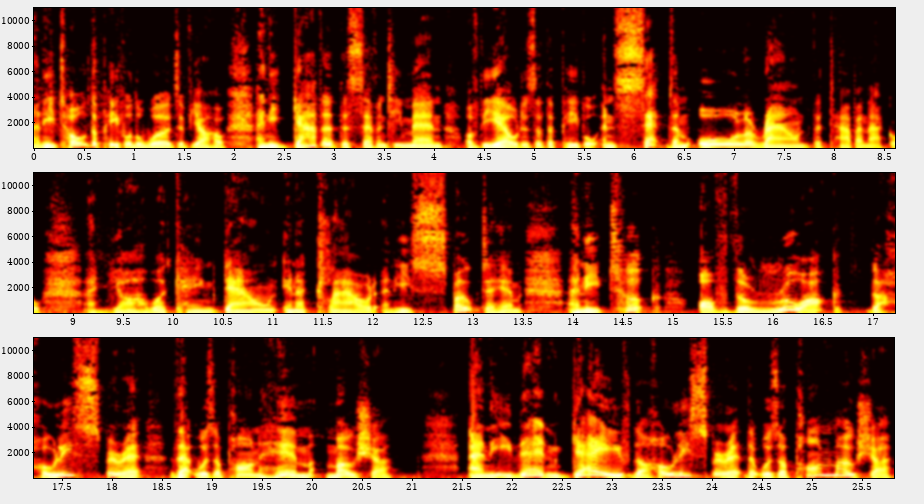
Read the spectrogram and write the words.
and he told the people the words of Yahweh, and he gathered the 70 men of the elders of the people and set them all around the tabernacle. And Yahweh came down in a cloud, and he spoke to him, and he took of the Ruach, the Holy Spirit that was upon him, Moshe, and he then gave the Holy Spirit that was upon Moshe,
